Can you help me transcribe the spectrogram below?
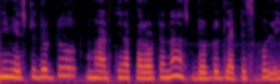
ನೀವು ಎಷ್ಟು ದೊಡ್ಡ ಮಾಡ್ತೀರಾ ಪರೋಟನ, ಅಷ್ಟು ದೊಡ್ಡದು ಲಟ್ಟಿಸ್ಕೊಳ್ಳಿ.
